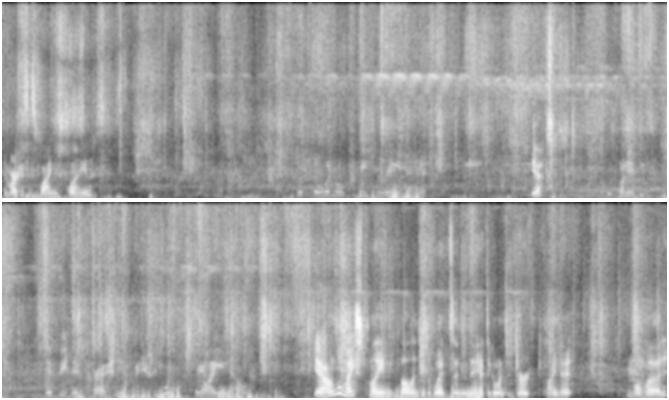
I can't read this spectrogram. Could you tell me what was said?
And Marcus is flying his plane. With the little figurine in it. Yeah. It'd be funny if he, if he did crash and the went flying out. Yeah, Uncle Mike's plane fell into the woods and then they had to go into dirt to find it. Hmm. All mud.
